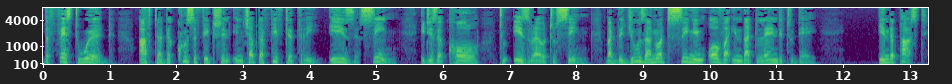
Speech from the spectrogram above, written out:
the first word after the crucifixion in chapter 53 is sing. It is a call to Israel to sing. But the Jews are not singing over in that land today. In the past,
